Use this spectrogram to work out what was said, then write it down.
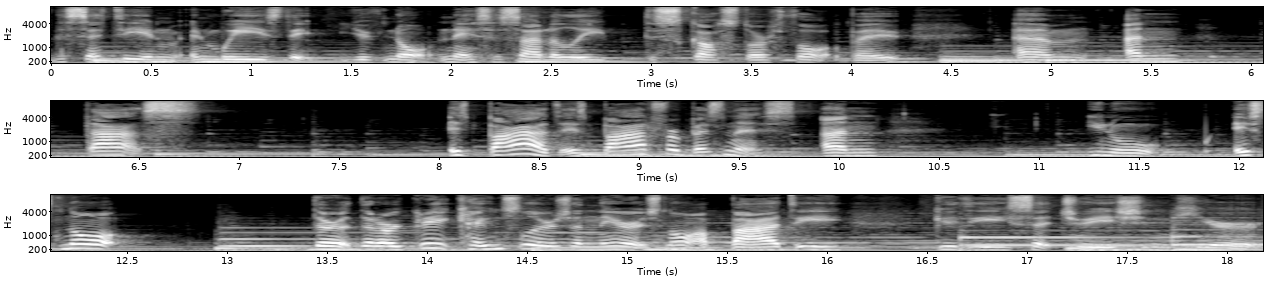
the city in, in ways that you've not necessarily discussed or thought about. Um, and that's it's bad. It's bad for business. And you know, it's not there there are great councillors in there. It's not a baddie goody situation here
